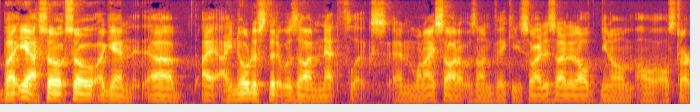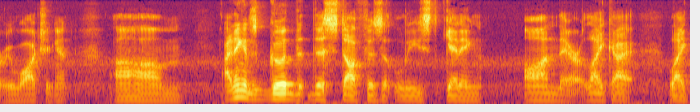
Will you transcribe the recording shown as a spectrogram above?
but yeah, so so again, uh, I, I noticed that it was on Netflix, and when I saw it, it was on Viki. So I decided I'll you know I'll, I'll start rewatching it. Um, I think it's good that this stuff is at least getting on there. Like I like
